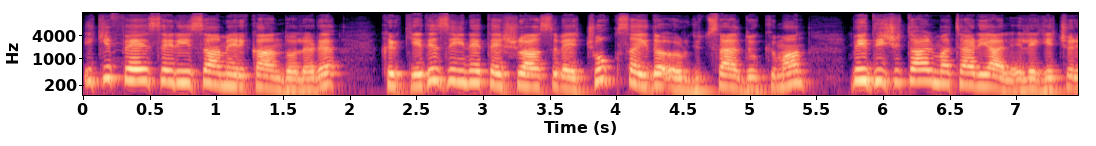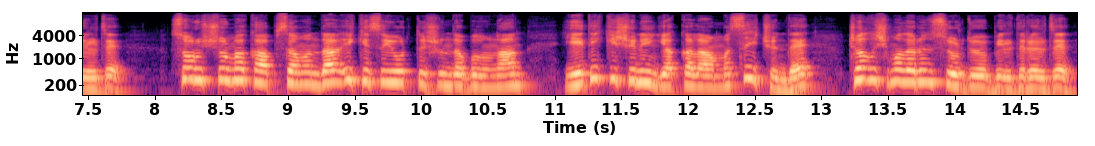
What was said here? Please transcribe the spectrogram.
2 F serisi Amerikan doları, 47 ziynet eşyası ve çok sayıda örgütsel doküman ve dijital materyal ele geçirildi. Soruşturma kapsamında ikisi yurt dışında bulunan 7 kişinin yakalanması için de çalışmaların sürdüğü bildirildi.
